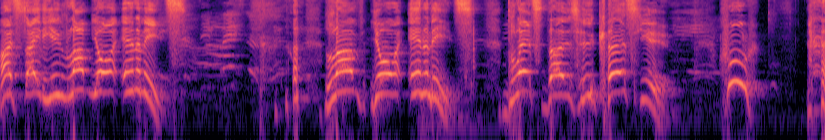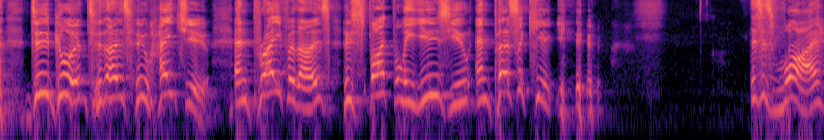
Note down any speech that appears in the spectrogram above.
I say to you, love your enemies. love your enemies. Bless those who curse you. Whew. do good to those who hate you and pray for those who spitefully use you and persecute you. this is why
